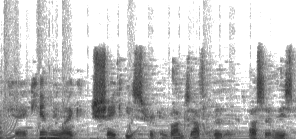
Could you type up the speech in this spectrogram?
Okay, can't we like shake these freaking bugs off of it, us at least?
